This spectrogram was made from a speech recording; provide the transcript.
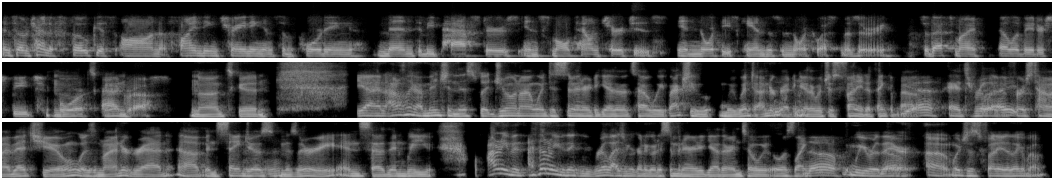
And so I'm trying to focus on finding training and supporting men to be pastors in small town churches in Northeast Kansas and Northwest Missouri. So that's my elevator speech for no, Agros. No, that's good. Yeah, and I don't think I mentioned this, but Joe and I went to seminary together. That's how we actually we went to undergrad mm-hmm. together, which is funny to think about. Yeah, it's really right. the first time I met you was in my undergrad uh, in mm-hmm. Joseph, Missouri, and so then we I don't even I don't even think we realized we were going to go to seminary together until it was like no, we were there, no. uh, which is funny to think about.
